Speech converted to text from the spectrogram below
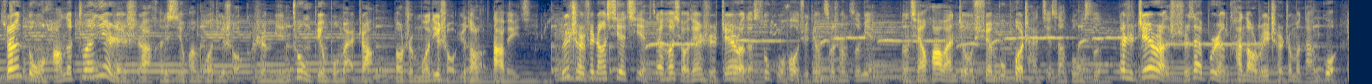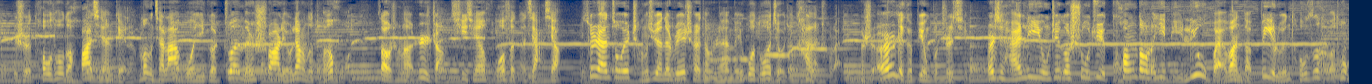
虽然懂行的专业人士啊很喜欢摩的手，可是民众并不买账，导致摩的手遇到了大危机。Richard 非常泄气，在和小天使 Jared 诉苦后，决定自生自灭。等钱花完就宣布破产解散公司。但是 Jared 实在不忍看到 Richard 这么难过，于是偷偷的花钱给了孟加拉国一个专门刷流量的团伙。造成了日涨七千活粉的假象。虽然作为程序员的 Richard 等人没过多久就看了出来，可是 Erlich 并不知情，而且还利用这个数据诓到了一笔六百万的 B 轮投资合同。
